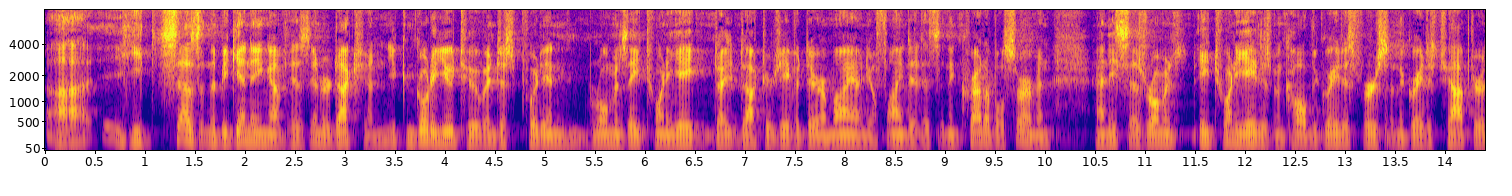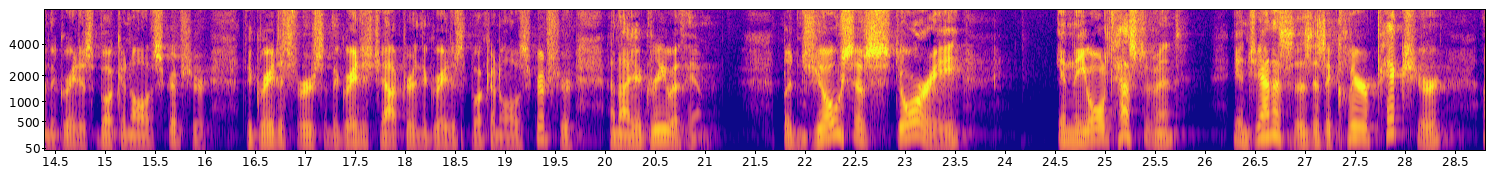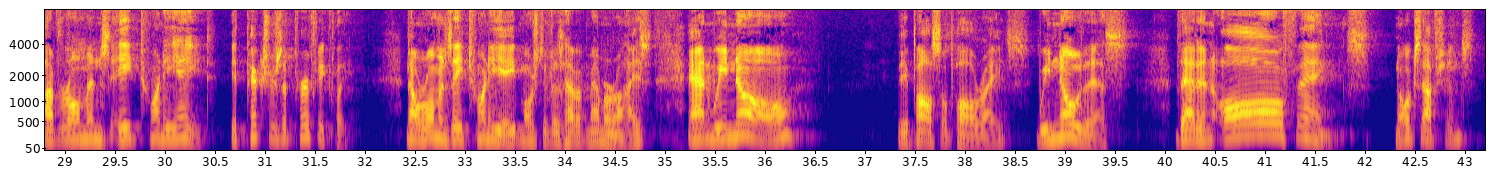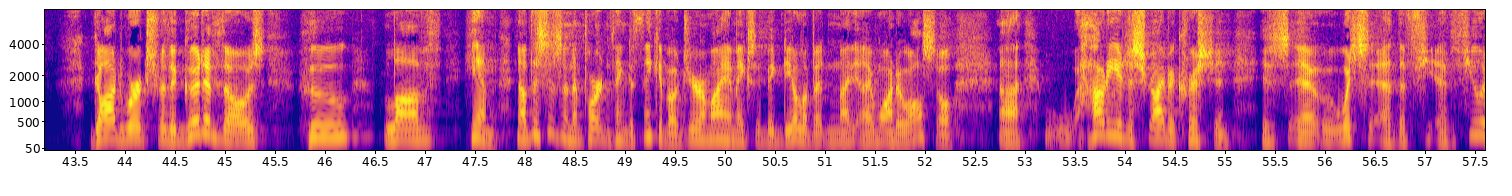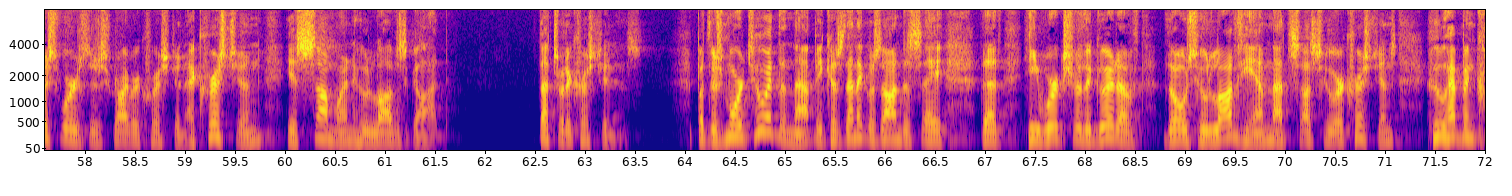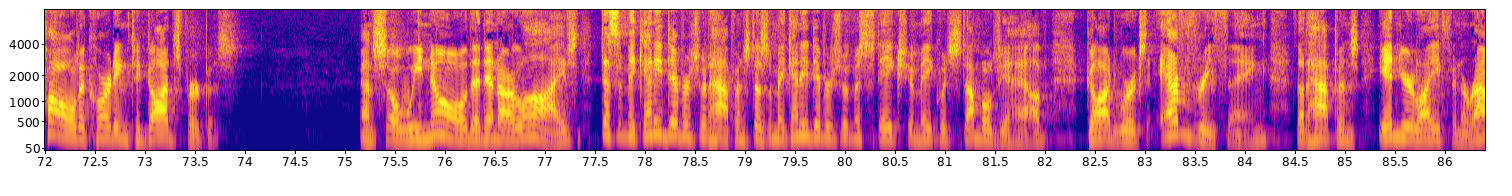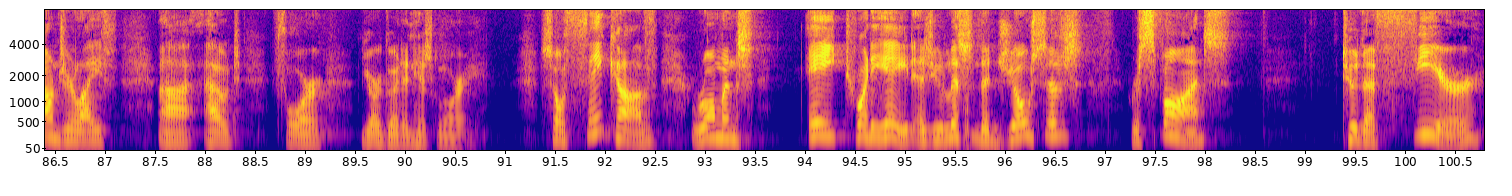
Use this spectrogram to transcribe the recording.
uh, he says in the beginning of his introduction, you can go to YouTube and just put in Romans 8:28, Dr. David Jeremiah, and you'll find it. It's an incredible sermon. And he says Romans 8:28 has been called the greatest verse and the greatest chapter and the greatest book in all of Scripture. The greatest verse and the greatest chapter and the greatest book in all of Scripture. And I agree with him. But Joseph's story in the Old Testament, in Genesis, is a clear picture of Romans 8:28. It pictures it perfectly. Now Romans 8:28, most of us have it memorized, and we know the apostle Paul writes, we know this that in all things, no exceptions, God works for the good of those who love him. Now, this is an important thing to think about. Jeremiah makes a big deal of it, and I, I want to also. Uh, how do you describe a Christian? Is uh, what's uh, the f- uh, fewest words to describe a Christian? A Christian is someone who loves God. That's what a Christian is. But there's more to it than that because then it goes on to say that he works for the good of those who love him, that's us who are Christians, who have been called according to God's purpose. And so we know that in our lives, doesn't make any difference what happens, doesn't make any difference what mistakes you make, what stumbles you have. God works everything that happens in your life and around your life uh, out for your good and His glory. So think of Romans 8 28 as you listen to Joseph's response to the fear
